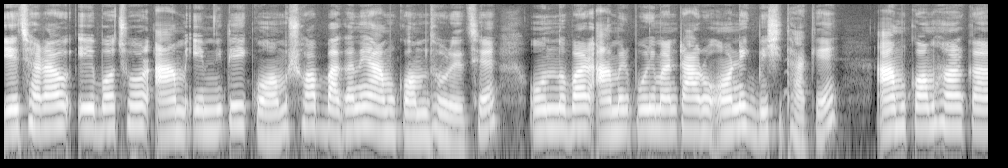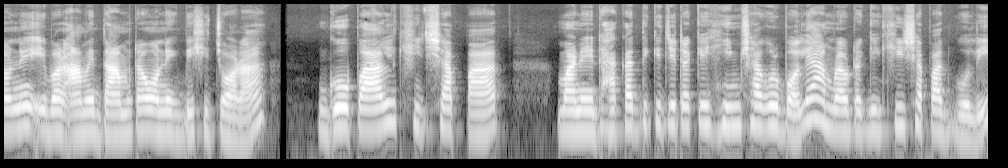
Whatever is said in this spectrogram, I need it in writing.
এছাড়াও এবছর আম এমনিতেই কম, সব বাগানে আম কম ধরেছে। অন্যবার আমের পরিমাণটা আরও অনেক বেশি থাকে। আম কম হওয়ার কারণে এবার আমের দামটাও অনেক বেশি চড়া। গোপাল, খিরসা পাত মানে ঢাকার দিকে যেটাকে হিমসাগর বলে, আমরা ওটাকে খিরসাপাত বলি,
